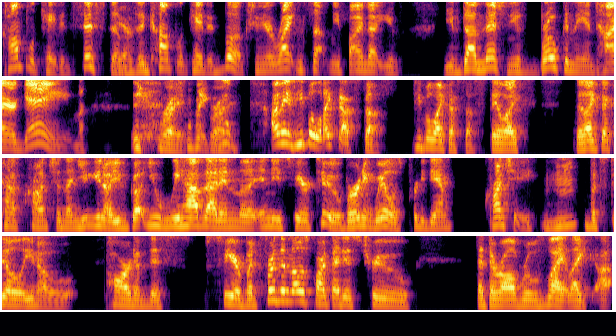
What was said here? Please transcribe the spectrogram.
complicated systems and complicated books, and you're writing something, you find out you've you've done this and you've broken the entire game. Right like, right. ooh, i mean people like that stuff. People like that stuff. They like they like that kind of crunch. And then you you know you've got you we have that in the indie sphere too. Burning wheel is pretty damn crunchy mhm. but still you know part of this sphere. But for the most part that is true that they're all rules light. Like uh,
